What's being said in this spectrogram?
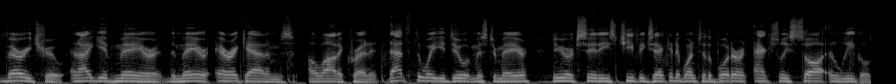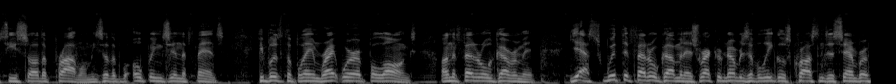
very true. And I give Mayor, the Mayor Eric Adams, a lot of credit. That's the way you do it, Mr. Mayor. New York City's chief executive went to the border and actually saw illegals. He saw the problem. He saw the openings in the fence. He puts the blame right where it belongs on the federal government. Yes, with the federal government, as record numbers of illegals crossed in December,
